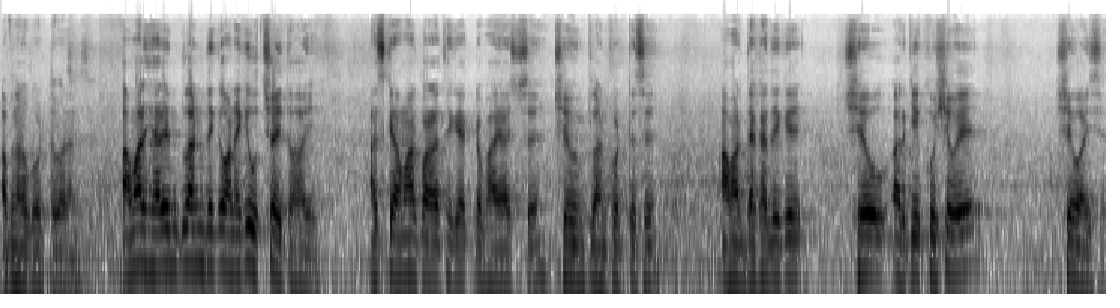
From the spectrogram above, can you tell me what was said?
আপনারাও করতে পারেন। আমার হেয়ার ইমপ্লান্ট দেখে অনেকে উৎসাহিত হয়। আজকে আমার পাড়া থেকে একটা ভাই আসছে সেও ইমপ্লান্ট করতেছে। আমার দেখা দেখে সেও আর কি খুশি হয়ে সেও আইছে।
